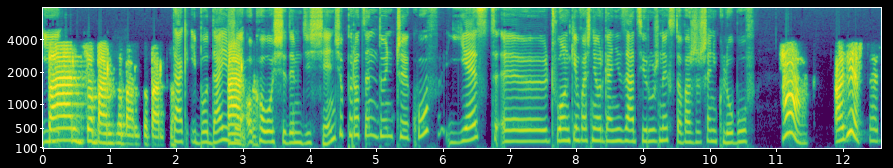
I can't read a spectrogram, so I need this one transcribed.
I, Bardzo, bardzo, bardzo, bardzo. tak, i bodajże Bardzo. około 70% Duńczyków jest e, członkiem właśnie organizacji różnych stowarzyszeń, klubów. Tak, ale wiesz, jest,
